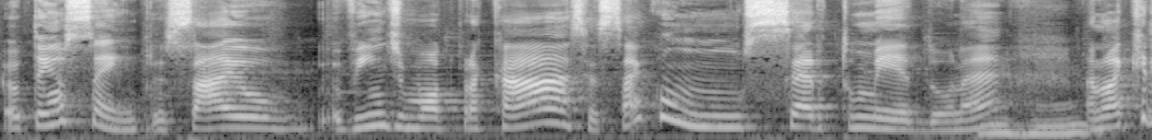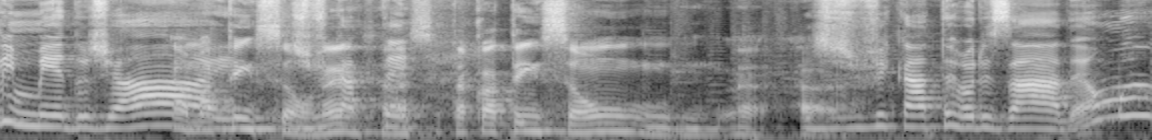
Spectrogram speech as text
eu tenho sempre. Eu saio, eu vim de moto pra cá, você sai com um certo medo, né? Mas não é aquele medo de. É Ah, uma tensão, né? te- Você tá com a tensão. ah, ah, de ficar aterrorizada. É uma,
